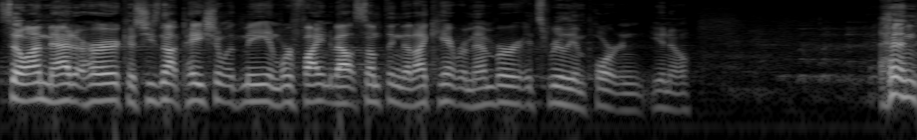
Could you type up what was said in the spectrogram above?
So I'm mad at her because she's not patient with me, and we're fighting about something that I can't remember. It's really important, you know. And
